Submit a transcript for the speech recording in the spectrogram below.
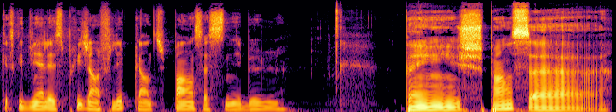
Qu'est-ce qui te vient à l'esprit, Jean-Philippe, quand tu penses à Cinébule? Ben, je pense à,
